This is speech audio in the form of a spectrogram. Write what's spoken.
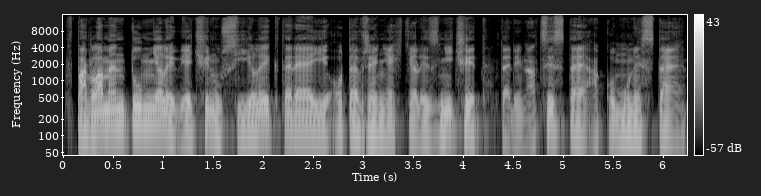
V parlamentu měli většinu síly, které ji otevřeně chtěli zničit, tedy nacisté a komunisté.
